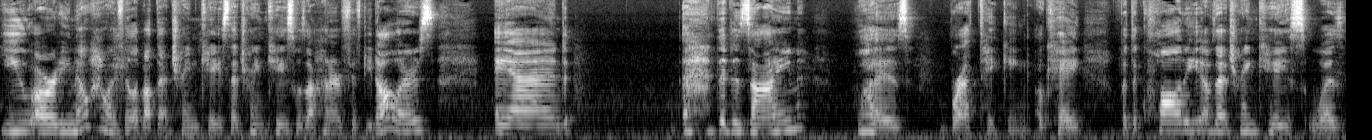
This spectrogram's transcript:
you already know how i feel about that train case that train case was $150 and the design was breathtaking okay but the quality of that train case was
